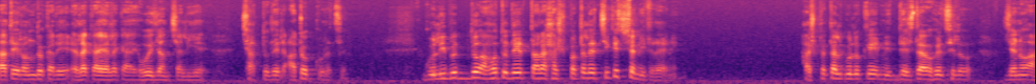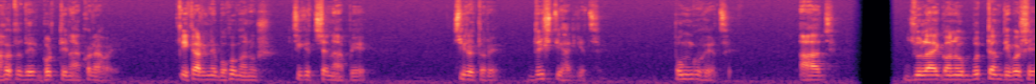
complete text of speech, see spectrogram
রাতের অন্ধকারে এলাকায় এলাকায় অভিযান চালিয়ে ছাত্রদের আটক করেছে। গুলিবিদ্ধ আহতদের তারা হাসপাতালে চিকিৎসা নিতে দেয়নি। হাসপাতালগুলোকে নির্দেশ দেওয়া হয়েছিল যেন আহতদের ভর্তি না করা হয়। এ কারণে বহু মানুষ চিকিৎসা না পেয়ে চিরতরে দৃষ্টি হারিয়েছে, পঙ্গু হয়েছে। আজ জুলাই গণ অভ্যুত্থান দিবসে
